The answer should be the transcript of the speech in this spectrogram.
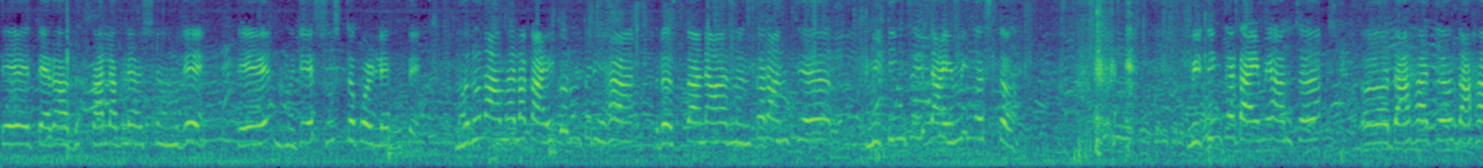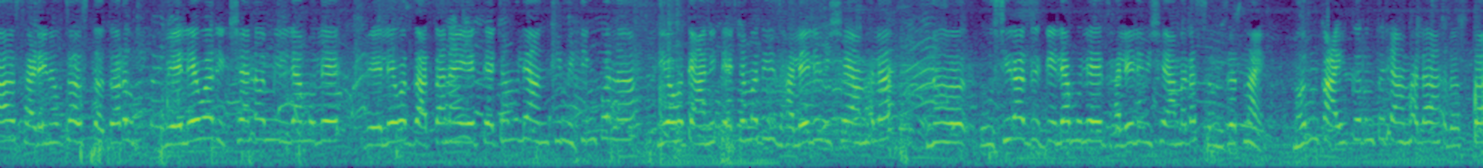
ते त्याला धक्का लागल्या असल्यामुळे ते म्हणजे सुस्त पडले होते. म्हणून आम्हाला काही करून तरी हा रस्ता ना नंतर आमचे मीटिंगचं टायमिंग असतं. मीटिंगचं टाईम आहे आमचं. दहाचं दहा साडेनऊचं असतं. तर वेळेवर रिक्षा न मिळाल्यामुळे वेळेवर जाता नाही येत त्याच्यामुळे आमची मीटिंग पण हे होते. आणि त्याच्यामध्ये झालेले विषय आम्हाला न उशिरा गेल्यामुळे झालेले विषय आम्हाला समजत नाही. म्हणून काही करून तरी आम्हाला रस्ता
